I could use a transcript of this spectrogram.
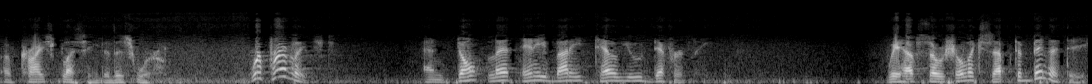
of Christ's blessing to this world. We're privileged. And don't let anybody tell you differently. We have social acceptability.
